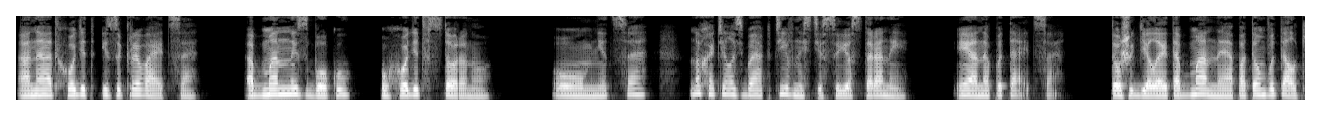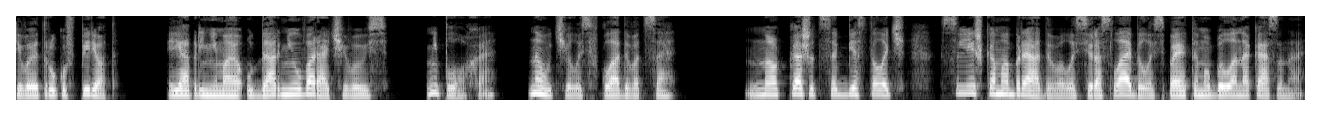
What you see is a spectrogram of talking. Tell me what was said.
Она отходит и закрывается. Обманный сбоку, уходит в сторону. Умница. Но хотелось бы активности с ее стороны. И она пытается. Тоже делает обманное, а потом выталкивает руку вперед. Я принимаю удар, не уворачиваюсь. Неплохо. Научилась вкладываться но, кажется, бестолочь слишком обрадовалась и расслабилась, поэтому была наказана.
